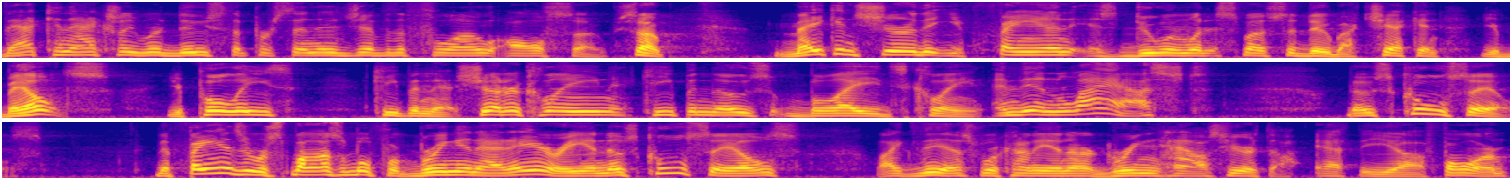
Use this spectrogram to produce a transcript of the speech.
that can actually reduce the percentage of the flow also. So making sure that your fan is doing what it's supposed to do by checking your belts, your pulleys, keeping that shutter clean, keeping those blades clean. And then last, those cool cells. The fans are responsible for bringing that air in. Those cool cells, like this, we're kind of in our greenhouse here at the, at the uh, farm,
